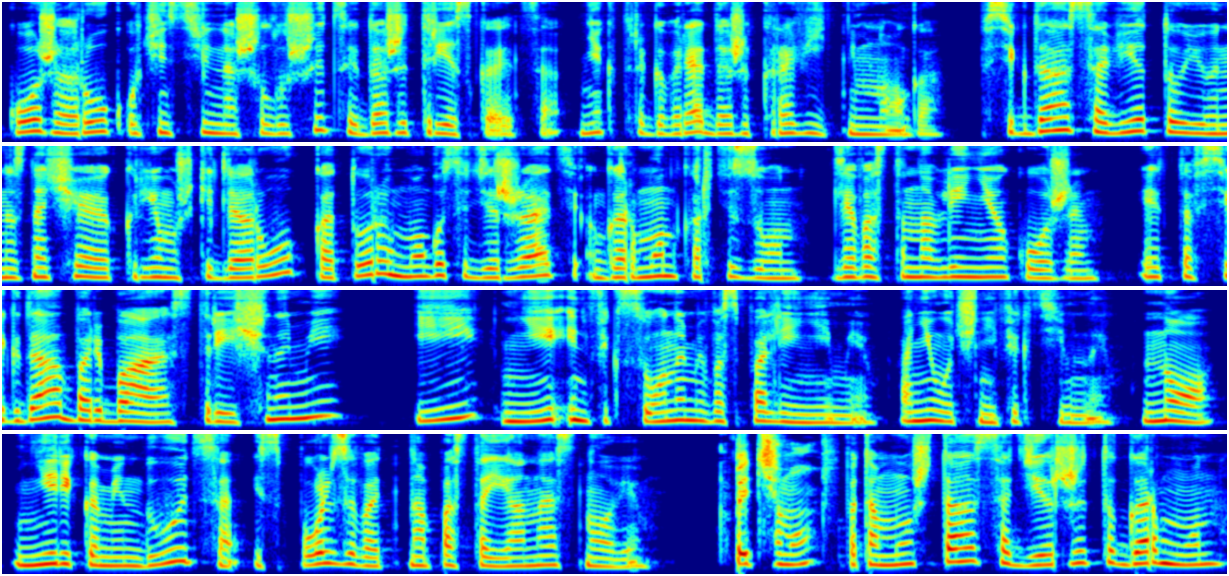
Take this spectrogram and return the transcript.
кожа рук очень сильно шелушится и даже трескается. Некоторые говорят, даже кровить немного. Всегда советую и назначаю кремушки для рук, которые могут содержать гормон кортизон для восстановления кожи. Это всегда борьба с трещинами и неинфекционными воспалениями. Они очень эффективны. Но не рекомендуется использовать на постоянной основе. Почему? Потому что содержит гормон,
